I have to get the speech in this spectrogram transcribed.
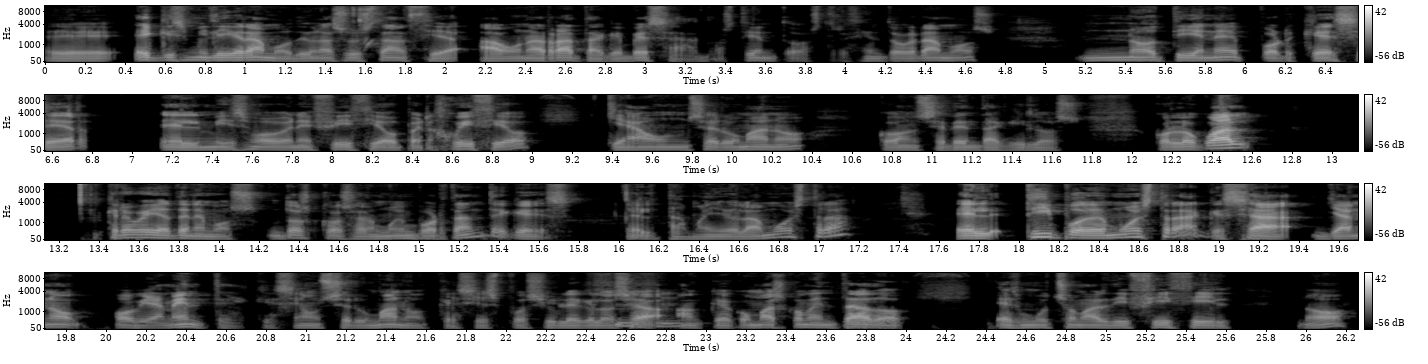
eh, X miligramos de una sustancia a una rata que pesa 200, 300 gramos no tiene por qué ser el mismo beneficio o perjuicio que a un ser humano con 70 kilos. Con lo cual, creo que ya tenemos dos cosas muy importantes, que es el tamaño de la muestra, el tipo de muestra, que sea ya no, obviamente, que sea un ser humano, que si es posible que lo sea, aunque como has comentado, es mucho más difícil ¿no?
